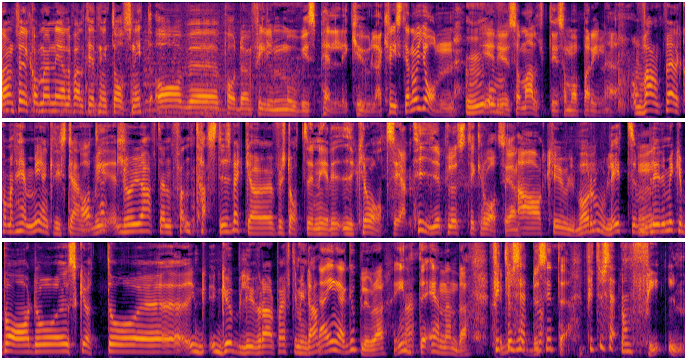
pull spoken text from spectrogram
Varmt välkommen i alla fall till ett nytt avsnitt av eh, podden Film Movies Pellekula. Christian och John Mm, är det ju som alltid som hoppar in här. Varmt välkommen hem igen Christian. Ja. Vi, du har ju haft en fantastisk vecka har jag förstått nere i Kroatien. 10 plus till Kroatien. Ja, kul. Mm. Vad roligt. Blir det mycket bad och skött och uh, gubblurar på eftermiddagen? Nej, inga gubblurar. Inte en enda. Fick det du, sett behövdes inte. fick du sett någon film?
